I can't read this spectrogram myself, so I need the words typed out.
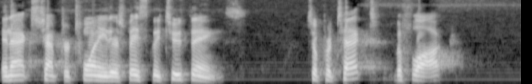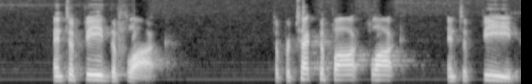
in Acts chapter 20, there's basically two things to protect the flock and to feed the flock. To protect the flock and to feed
